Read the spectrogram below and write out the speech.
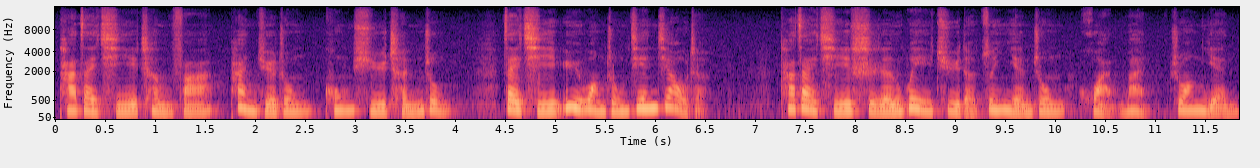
他在其惩罚判决中空虚沉重，在其欲望中尖叫着，他在其使人畏惧的尊严中缓慢庄严。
